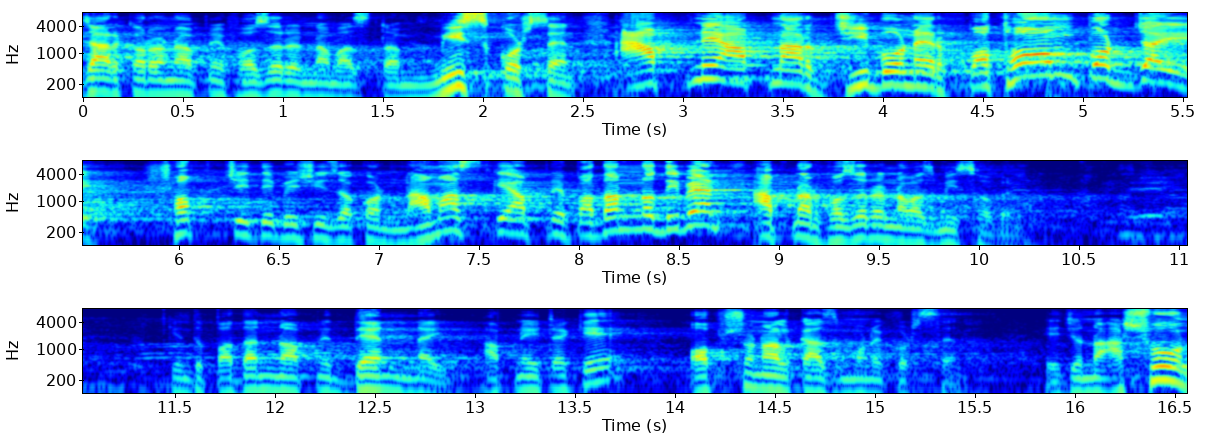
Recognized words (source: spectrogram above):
যার কারণে আপনি ফজরের নামাজটা মিস করছেন। আপনি আপনার জীবনের প্রথম পর্যায়ে সবচেয়ে বেশি যখন নামাজকে আপনি প্রাধান্য দিবেন, আপনার ফজরের নামাজ মিস হবে না। কিন্তু প্রাধান্য আপনি দেন নাই। আপনি এটাকে অপশনাল কাজ মনে করছেন। এই জন্য আসুন,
